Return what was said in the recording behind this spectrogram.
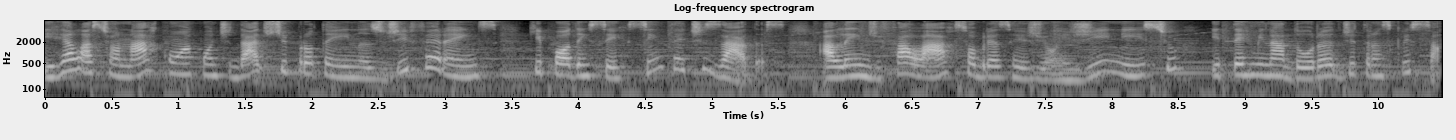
e relacionar com a quantidade de proteínas diferentes que podem ser sintetizadas, além de falar sobre as regiões de início e terminadora de transcrição.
